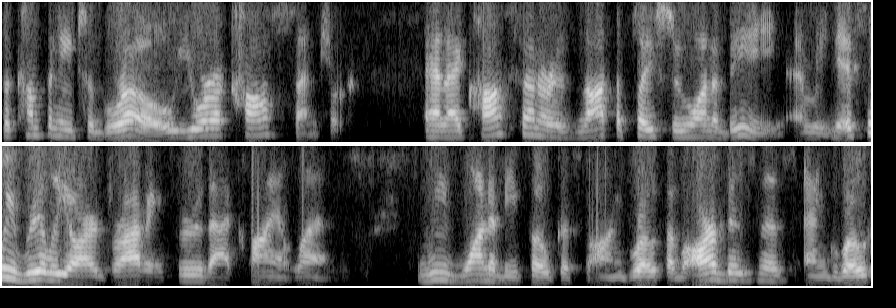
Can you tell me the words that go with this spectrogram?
the company to grow, you're a cost center. And a cost center is not the place we want to be. I mean, if we really are driving through that client lens, we want to be focused on growth of our business and growth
